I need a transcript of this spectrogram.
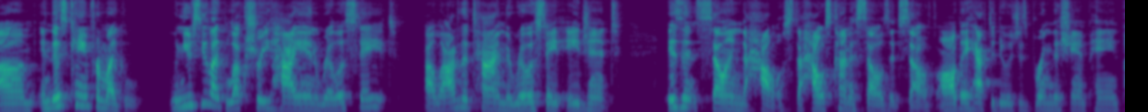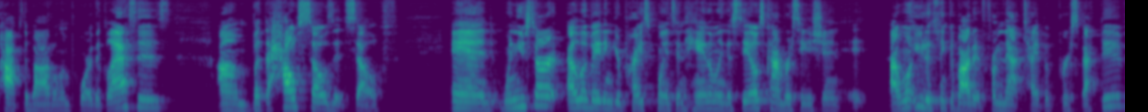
Um, and this came from like when you see like luxury high end real estate, a lot of the time the real estate agent isn't selling the house. The house kind of sells itself. All they have to do is just bring the champagne, pop the bottle, and pour the glasses. Um, but the house sells itself. And when you start elevating your price points and handling a sales conversation, it, I want you to think about it from that type of perspective.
